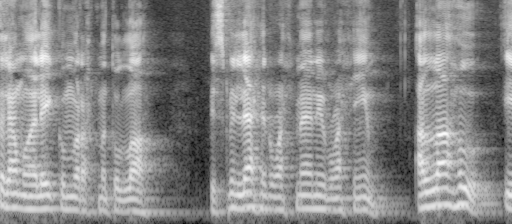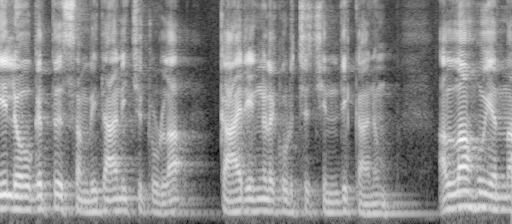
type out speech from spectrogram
അസ്സലാമു അലൈക്കും വറഹമത്തുള്ള ബിസ്മില്ലാഹി റഹ്മാനി റഹീം അള്ളാഹു ഈ ലോകത്ത് സംവിധാനിച്ചിട്ടുള്ള കാര്യങ്ങളെക്കുറിച്ച് ചിന്തിക്കാനും അള്ളാഹു എന്ന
